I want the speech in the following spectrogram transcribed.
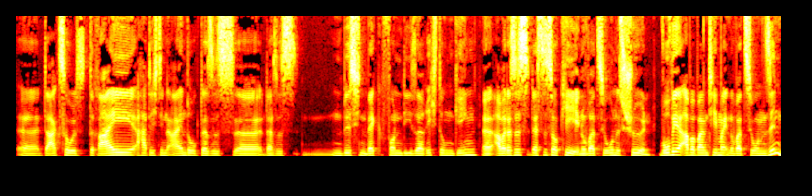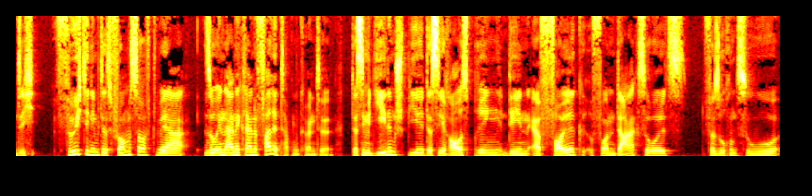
äh, Dark Souls 3 hatte ich den Eindruck, dass es, äh, dass es ein bisschen weg von dieser Richtung ging. Äh, aber das ist, das ist okay. Innovation ist schön. Wo wir aber beim Thema Innovation sind, ich fürchte nämlich, dass From Software so in eine kleine Falle tappen könnte. dass sie mit jedem Spiel, das sie rausbringen, den Erfolg von Dark Souls versuchen zu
